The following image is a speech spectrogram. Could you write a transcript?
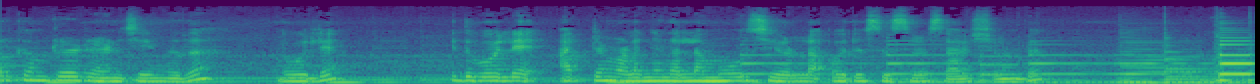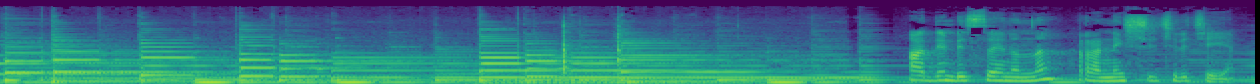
വർക്ക് എംബ്രോയിഡറിയാണ് ചെയ്യുന്നത്. നൂൽ. ഇതുപോലെ അറ്റം വളഞ്ഞ നല്ല മൂർച്ചയുള്ള ഒരു സിസേഴ്സ് ആവശ്യമുണ്ട്. ആദ്യം ഡിസൈൻ ഒന്ന് റണ്ണിച്ചിരി ചെയ്യാം.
